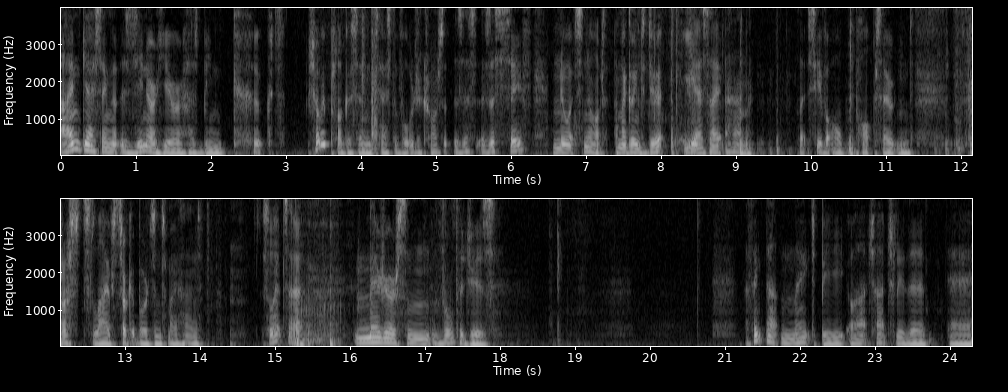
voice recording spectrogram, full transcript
I'm guessing that the Zener here has been cooked. Shall we plug this in and test the voltage across it? Is this is this safe? No, it's not. Am I going to do it? Yes, I am. Let's see if it all pops out and thrusts live circuit boards into my hand. So let's uh, measure some voltages. I think that might be, oh that's actually the, uh,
